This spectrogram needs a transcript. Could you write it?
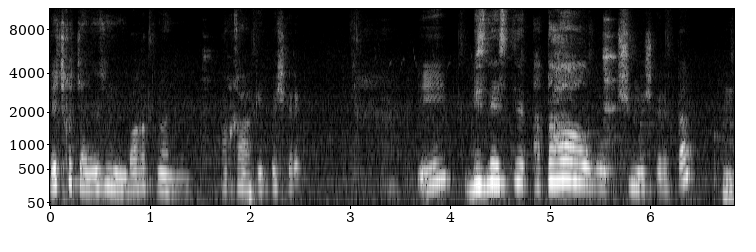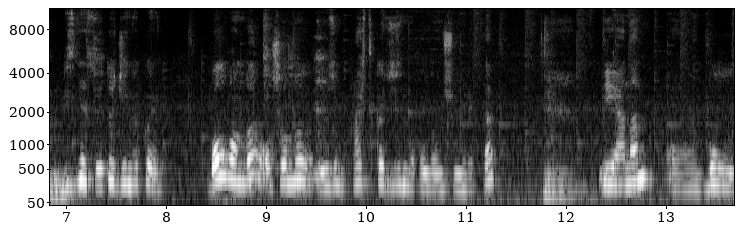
Эч качан өзүнүн багытынан аркага кетпеш керек. И бизнести татаал кылып түшүнбөш керек да. Бизнес өтө жөнөкөй. Болгондо ошону өзүң практика жүзүндө колдонушуң керек да и анан э, бул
